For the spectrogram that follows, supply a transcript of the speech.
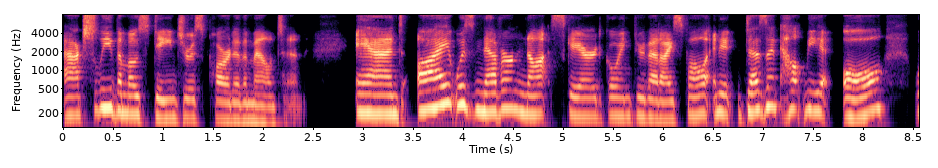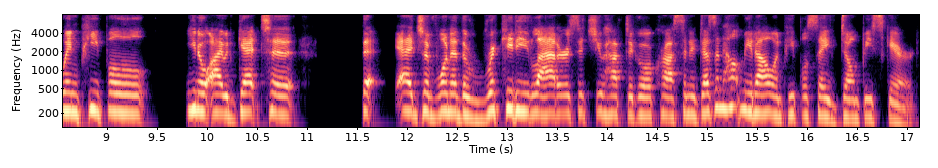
actually the most dangerous part of the mountain. And I was never not scared going through that ice fall. And it doesn't help me at all when people, you know, I would get to the edge of one of the rickety ladders that you have to go across. And it doesn't help me at all when people say, don't be scared.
